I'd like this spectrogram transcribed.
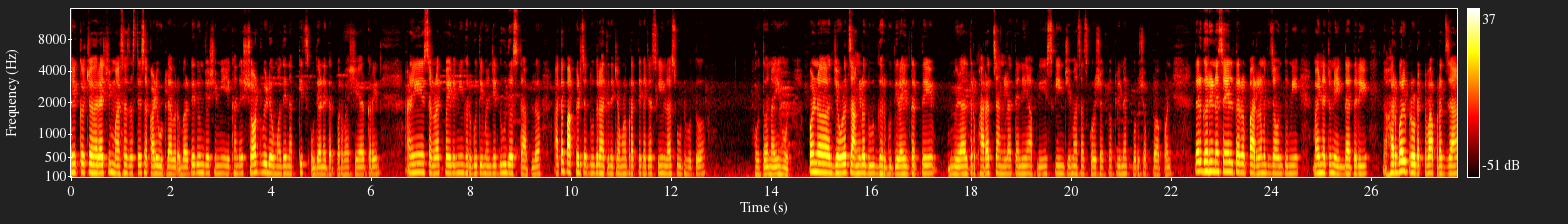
एक चेहऱ्याची मसाज असते सकाळी उठल्याबरोबर. ते तुमच्याशी मी एखाद्या शॉर्ट व्हिडिओमध्ये नक्कीच उद्या नाही तर परवा शेअर करेन. आणि सगळ्यात पहिले मी घरगुती म्हणजे दूध असतं आपलं. आता पाकिटचं दूध राहते त्याच्यामुळे प्रत्येकाच्या स्किनला सूट होतं होतं नाही होत. पण जेवढं चांगलं दूध घरगुती राहील तर ते मिळालं तर फारच चांगलं. त्यांनी आपली स्किनची मसाज करू शकतो क्लीनअप करू शकतो आपण. जर घरी नसेल तर पार्लरमध्ये जाऊन तुम्ही महिन्यातून एकदा तरी हर्बल प्रोडक्ट वापरत जा.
